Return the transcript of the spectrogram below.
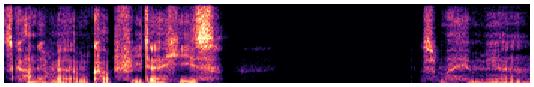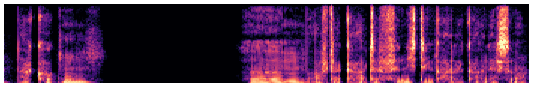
Jetzt gar nicht mehr im Kopf, wie der hieß. Muss mal eben hier nachgucken. Ähm, auf der Karte finde ich den gerade gar nicht so.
